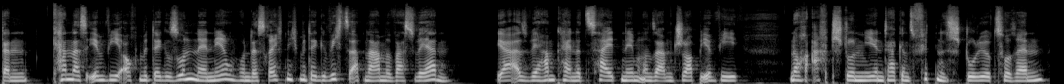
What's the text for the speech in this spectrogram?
dann kann das irgendwie auch mit der gesunden Ernährung und das Recht nicht mit der Gewichtsabnahme was werden. Ja, also wir haben keine Zeit neben unserem Job irgendwie noch acht Stunden jeden Tag ins Fitnessstudio zu rennen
